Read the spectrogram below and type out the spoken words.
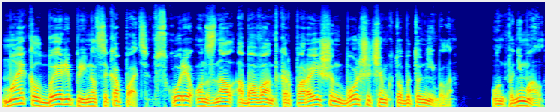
Майкл Берри принялся копать. Вскоре он знал об Avant Corporation больше, чем кто бы то ни было. Он понимал,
